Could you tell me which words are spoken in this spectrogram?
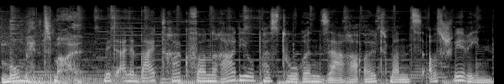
Moment mal. Mit einem Beitrag von Radiopastorin Sarah Oltmanns aus Schwerin.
